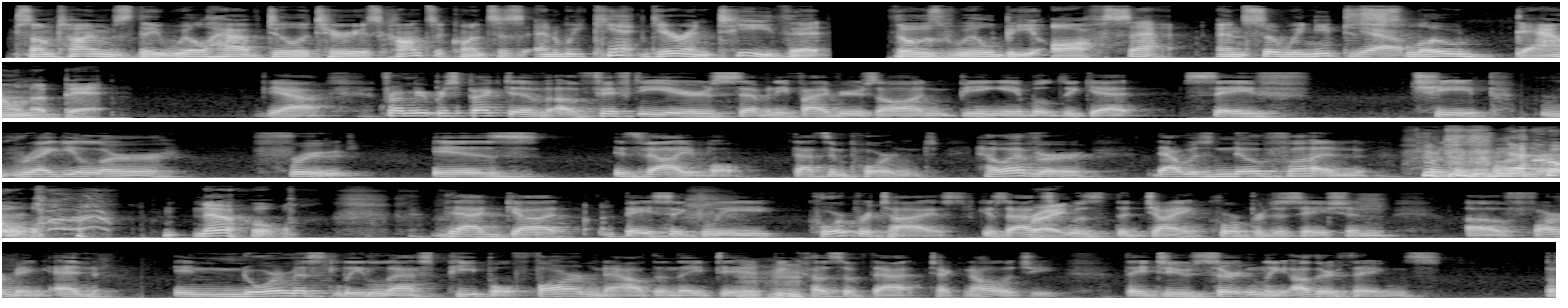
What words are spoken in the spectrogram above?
sometimes they will have deleterious consequences, and we can't guarantee that those will be offset. And so we need to Yeah. slow down a bit. Yeah. From your perspective of 50 years, 75 years on, being able to get safe, cheap, regular fruit is is valuable. That's important. However, that was no fun for the farmer No. no. that got basically corporatized because that Right. was the giant corporatization of farming and enormously less people farm now than they did Mm-hmm. because of that technology. They do certainly other things,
